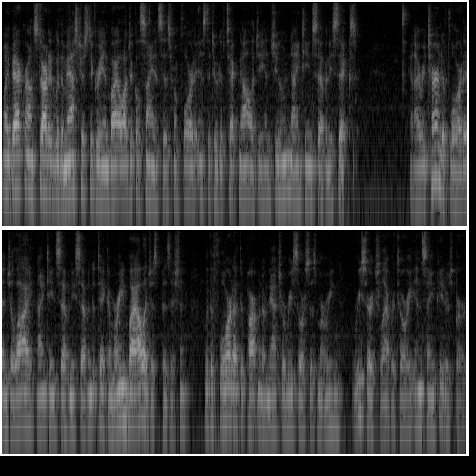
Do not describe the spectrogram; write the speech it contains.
My background started with a master's degree in biological sciences from Florida Institute of Technology in June 1976. And I returned to Florida in July 1977 to take a marine biologist position with the Florida Department of Natural Resources Marine Research Laboratory in St. Petersburg.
